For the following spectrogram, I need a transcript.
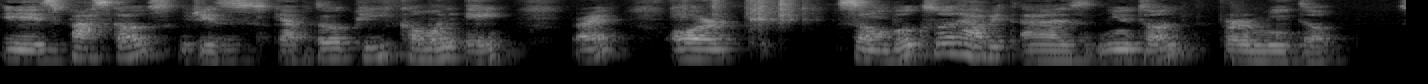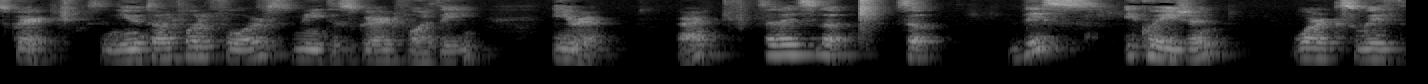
is pascals, which is capital P, common A, right? Or some books will have it as Newton per meter squared. So Newton for the force, meter squared for the area, right? So let's look. So this equation works with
